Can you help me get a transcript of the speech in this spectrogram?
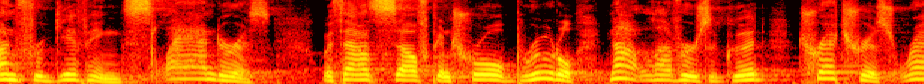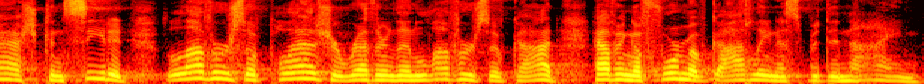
unforgiving, slanderous without self control, brutal, not lovers of good, treacherous, rash, conceited, lovers of pleasure rather than lovers of God, having a form of godliness but denying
